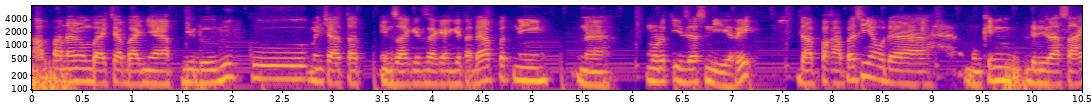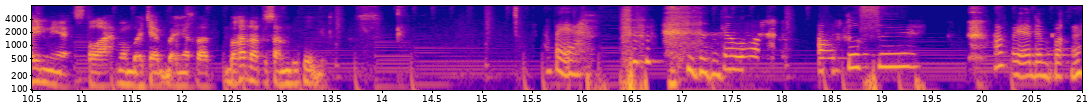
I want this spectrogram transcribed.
apa namanya membaca banyak judul buku, mencatat insight-insight yang kita dapat nih. Nah, menurut Iza sendiri, dampak apa sih yang udah mungkin udah dirasain ya setelah membaca banyak bahkan ratusan buku gitu? Apa ya? Kalau aku sih apa ya dampaknya?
